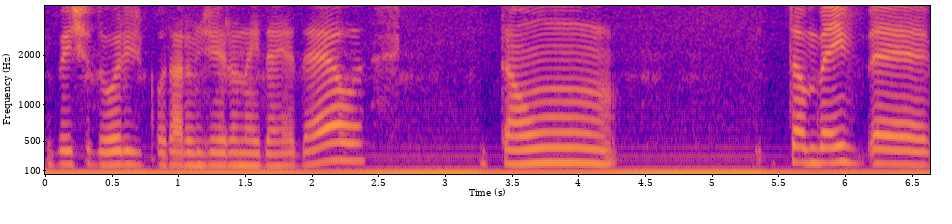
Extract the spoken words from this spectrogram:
investidores botaram dinheiro na ideia dela. Então, também é,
